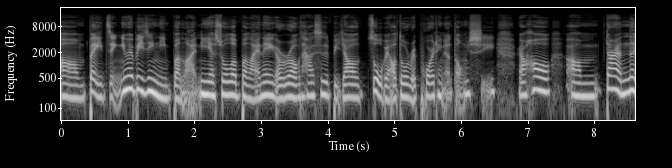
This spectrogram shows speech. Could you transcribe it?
嗯，背景，因为毕竟你本来你也说了，本来那个 role 它是比较做比较多 reporting 的东西，然后嗯，当然那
